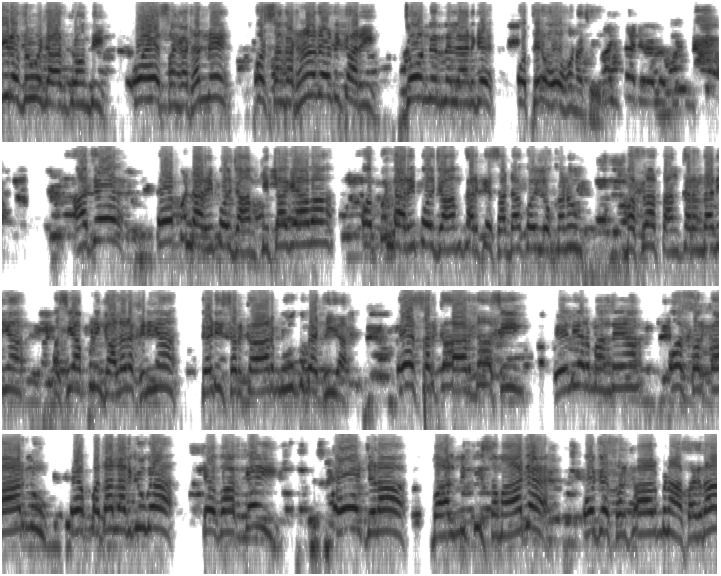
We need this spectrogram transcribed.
ਤੀਰਥ ਨੂੰ ਆਜ਼ਾਦ ਕਰਾਉਣ ਦੀ, ਉਹ ਇਹ ਸੰਗਠਨ ਨੇ। ਔਰ ਸੰਗਠਨਾਂ ਦੇ ਅਧਿਕਾਰੀ ਜੋ ਨਿਰਣੇ ਲੈਣਗੇ, ਉੱਥੇ ਉਹ ਹੋਣਾ ਚਾਹੀਦਾ। ਅੱਜ ਇਹ ਭੰਡਾਰੀ ਪੁਲ ਜਾਮ ਕੀਤਾ ਗਿਆ ਵਾ ਔਰ ਭੰਡਾਰੀ ਪੁਲ ਜਾਮ ਕਰਕੇ ਸਾਡਾ ਕੋਈ ਲੋਕਾਂ ਨੂੰ ਮਸਲਾ ਤੰਗ ਕਰਨ ਦਾ ਨਹੀਂ ਆ। ਅਸੀਂ ਆਪਣੀ ਗੱਲ ਰੱਖਣੀ ਆ ਜਿਹੜੀ ਸਰਕਾਰ ਮੂਕ ਬੈਠੀ ਆ ਇਹ ਸਰਕਾਰ ਦਾ ਅਸੀਂ ਫੇਲਿਅਰ ਮੰਨਦੇ ਆ ਔਰ ਸਰਕਾਰ ਨੂੰ ਇਹ ਪਤਾ ਲੱਗ ਜੂਗਾ ਕਿ ਵਾਕਈ ਇਹ ਜਿਹੜਾ ਵਾਲਮੀਕੀ ਸਮਾਜ ਹੈ ਉਹ ਜੇ ਸਰਕਾਰ ਬਣਾ ਸਕਦਾ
